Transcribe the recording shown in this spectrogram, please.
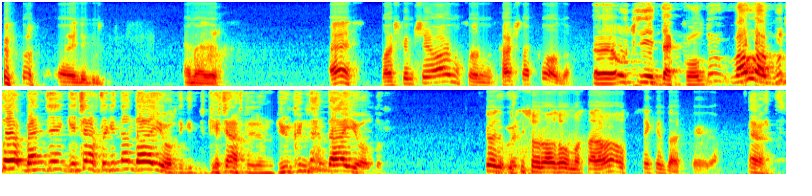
Öyle bir MLS. Evet. Başka bir şey var mı sorunuz? Kaç dakika oldu? Ee, 37 dakika oldu. Valla bu da bence geçen haftakinden daha iyi oldu. Geçen hafta diyorum. Dünkünden daha iyi oldu. Şöyle iki soru az olmasına rağmen 38 dakikaydı. Evet.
